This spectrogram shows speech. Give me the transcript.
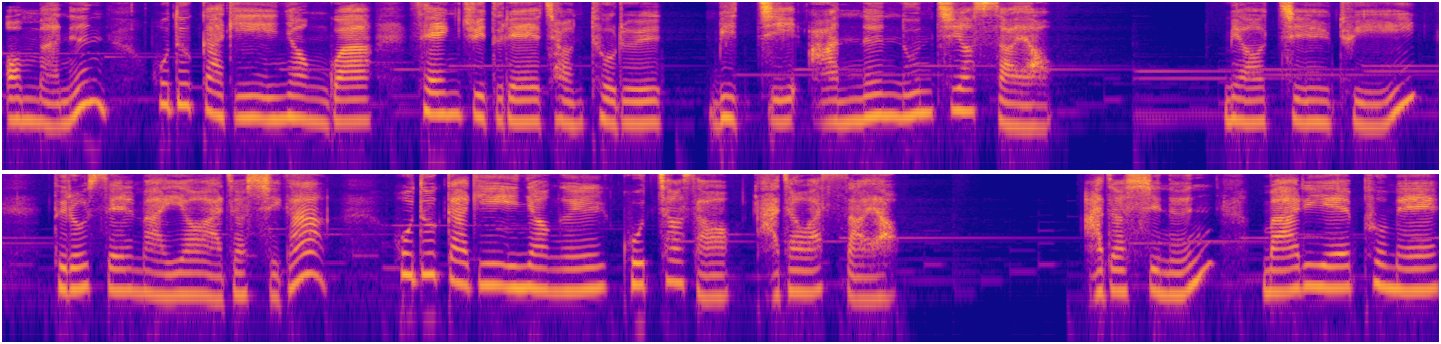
엄마는 호두까기 인형과 생쥐들의 전투를 믿지 않는 눈치였어요. 며칠 뒤 드로셀마이어 아저씨가 호두까기 인형을 고쳐서 가져왔어요. 아저씨는 마리의 품에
